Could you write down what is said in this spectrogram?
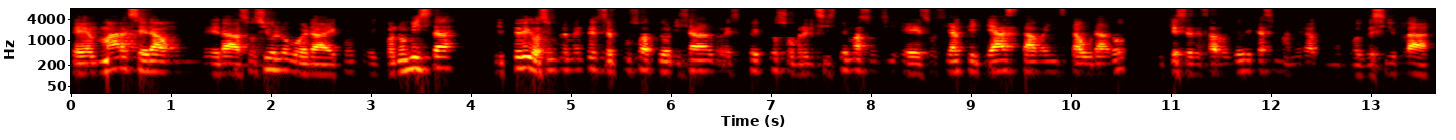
Eh, Marx era, un, era sociólogo, era eco- economista, y te digo, simplemente se puso a teorizar al respecto sobre el sistema soci- eh, social que ya estaba instaurado y que se desarrolló de casi manera, como por decirla,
